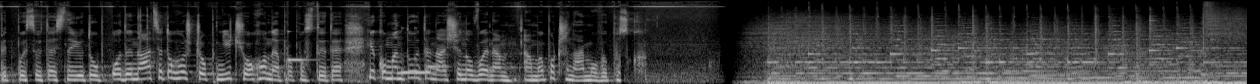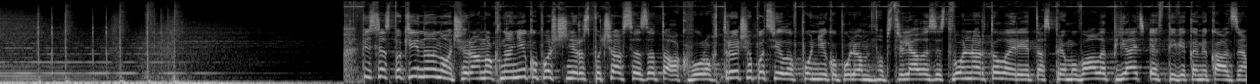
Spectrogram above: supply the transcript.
Підписуйтесь на Ютуб 11-го, щоб нічого не пропустити. І коментуйте наші новини. А ми починаємо випуск. Після спокійної ночі ранок на Нікопольщині розпочався з атак. Ворог тричі поцілив по Нікополю. Обстріляли зі ствольної артилерії та спрямували 5 fpv камікадзе.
